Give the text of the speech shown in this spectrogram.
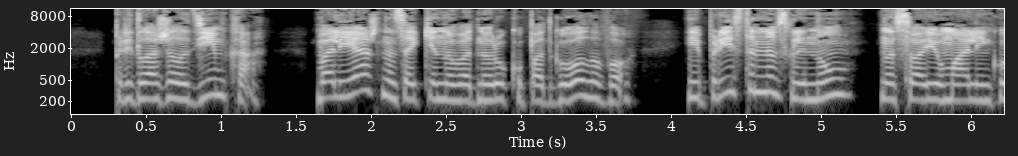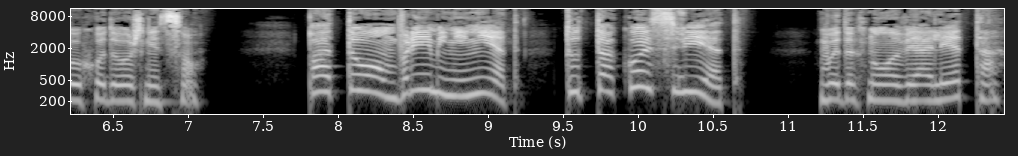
— предложил Димка, вальяжно закинув одну руку под голову и пристально взглянул на свою маленькую художницу. «Потом, времени нет, тут такой свет!» — выдохнула Виолетта,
